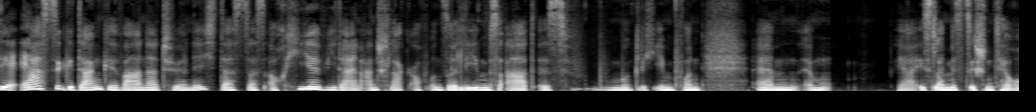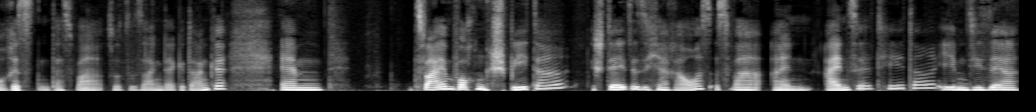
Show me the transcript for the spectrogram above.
der erste Gedanke war natürlich, dass das auch hier wieder ein Anschlag auf unsere Lebensart ist, womöglich eben von ähm, ähm, ja, islamistischen Terroristen. Das war sozusagen der Gedanke. Ähm, zwei Wochen später stellte sich heraus, es war ein Einzeltäter, eben dieser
